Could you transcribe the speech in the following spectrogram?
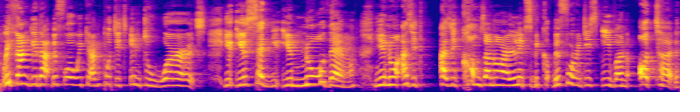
We thank you that before we can put it into words, you, you said you, you know them, you know, as it as it comes on our lips before it is even uttered.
